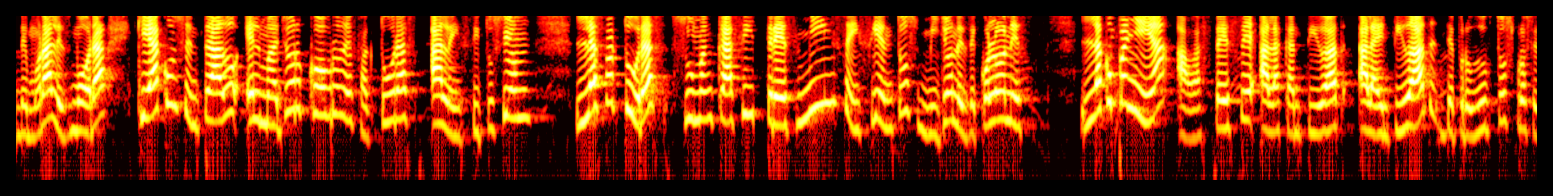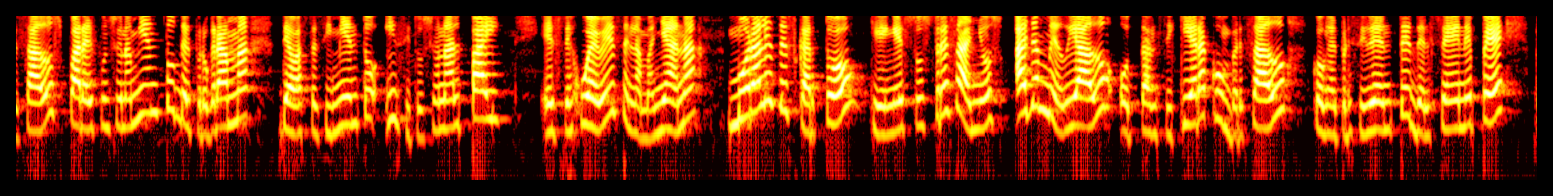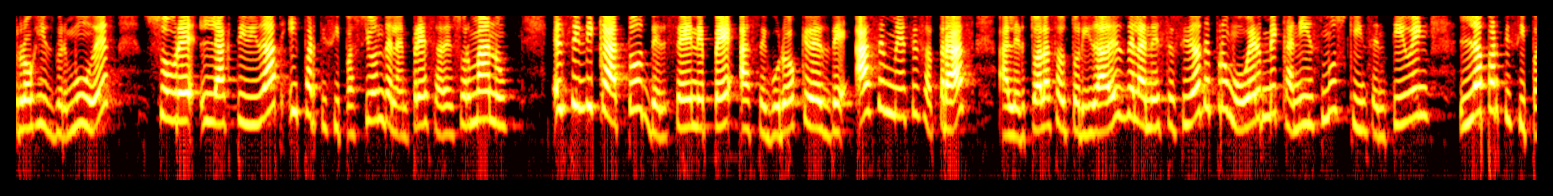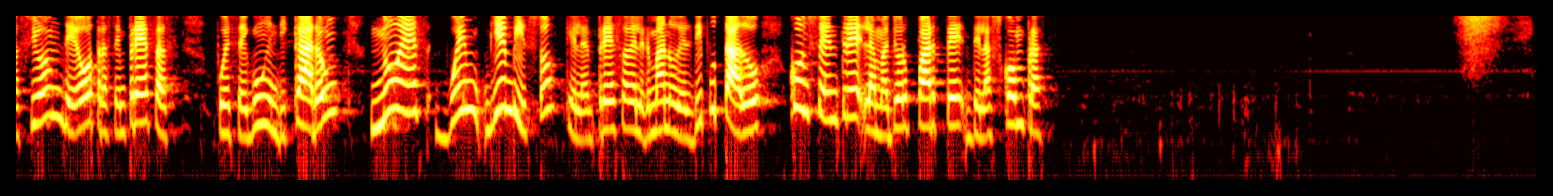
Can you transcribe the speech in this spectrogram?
de Morales Mora, que ha concentrado el mayor cobro de facturas a la institución. Las facturas suman casi 3.600 millones de colones. La compañía abastece a la, cantidad, a la entidad de productos procesados para el funcionamiento del programa de abastecimiento institucional PAI. Este jueves en la mañana, Morales descartó que en estos tres años haya mediado o tan siquiera conversado con el presidente del CNP, Rogis Bermúdez, sobre la actividad y participación de la empresa de su hermano. El sindicato del CNP aseguró que desde hace meses atrás alertó a las autoridades de la necesidad de promover mecanismos que incentiven la participación de otras empresas pues según indicaron, no es bien visto que la empresa del hermano del diputado concentre la mayor parte de las compras.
